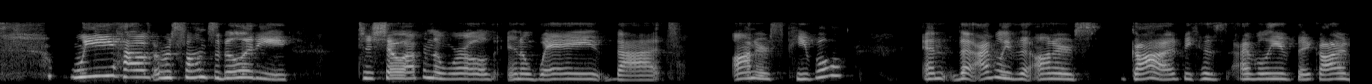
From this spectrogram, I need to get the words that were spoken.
we have a responsibility to show up in the world in a way that honors people and that I believe that honors God because I believe that God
